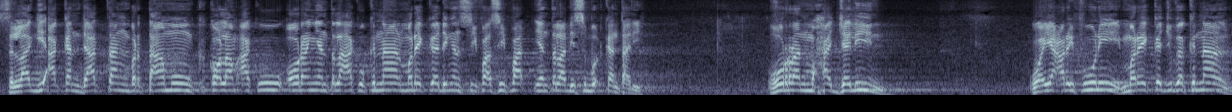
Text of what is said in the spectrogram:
Selagi akan datang bertamu ke kolam aku orang yang telah aku kenal mereka dengan sifat-sifat yang telah disebutkan tadi. Ghurran muhajjalin. Wa ya'rifuni mereka juga kenal.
